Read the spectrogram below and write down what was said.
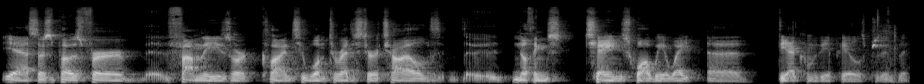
Yeah, so I suppose for families or clients who want to register a child, uh, nothing's changed while we await uh, the outcome of the appeals, presumably.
